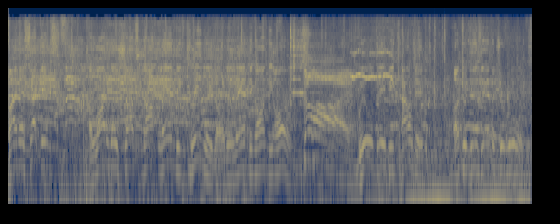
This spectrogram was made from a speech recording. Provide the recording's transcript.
Final seconds. A lot of those shots not landing cleanly, though. They're landing on the arms. Time! Will they be counted under these amateur rules?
